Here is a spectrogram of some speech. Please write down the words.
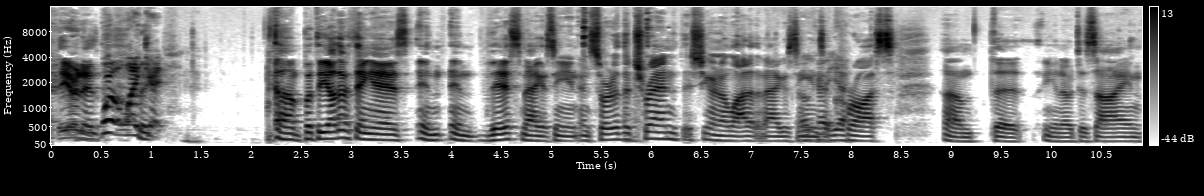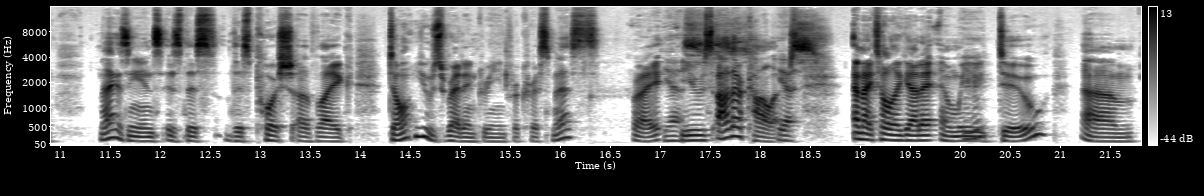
Here it is. We'll like it. Um, but the other thing is in in this magazine and sort of the trend this year in a lot of the magazines Okay, yeah. across um, the you know design magazines is this this push of like don't use red and green for Christmas, right? Yes. Use other colors. Yes. And I totally get it, and we Mm-hmm. do. Um,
